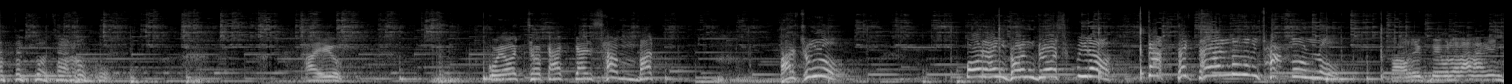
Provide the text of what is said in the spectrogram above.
ятдаг л царуухгүй. Аа юу? Коёч тагчан самбат. Ачуу. Поран гондрос пира. Тагтаг таануу хамууно. Барыг пеулараа ин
